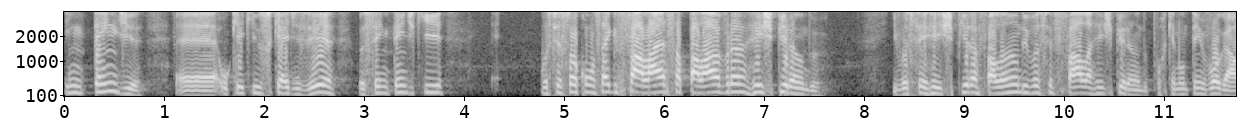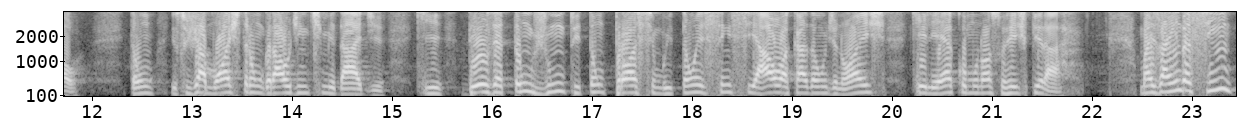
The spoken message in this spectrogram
entende é, o que, que isso quer dizer, você entende que você só consegue falar essa palavra respirando. E você respira falando e você fala respirando, porque não tem vogal. Então, isso já mostra um grau de intimidade, que Deus é tão junto e tão próximo e tão essencial a cada um de nós, que Ele é como o nosso respirar. Mas ainda assim,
